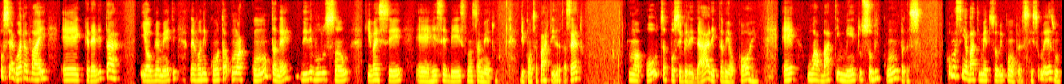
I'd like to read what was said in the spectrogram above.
você agora vai é, creditar. E, obviamente, levando em conta uma conta né, de devolução que vai ser é, receber esse lançamento de contrapartida, tá certo? Uma outra possibilidade que também ocorre é o abatimento sobre compras. Como assim abatimento sobre compras? Isso mesmo.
